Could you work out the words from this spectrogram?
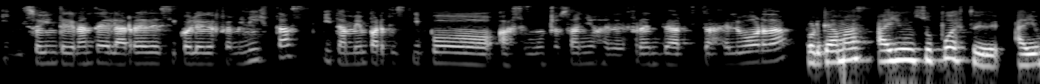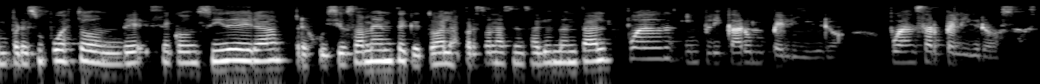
y soy integrante de la red de psicólogas feministas y también participo hace muchos años en el Frente de Artistas del Borda. Porque además hay un supuesto y hay un presupuesto donde se considera prejuiciosamente que todas las personas en salud mental Pueden implicar un peligro, pueden ser peligrosas.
